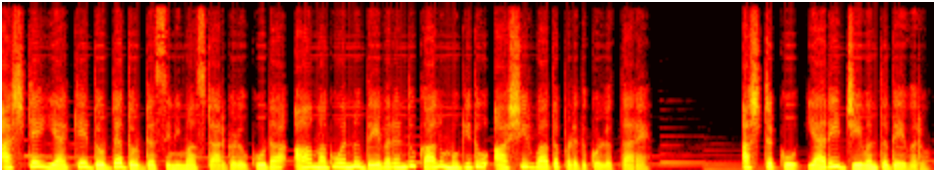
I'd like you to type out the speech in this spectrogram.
ಅಷ್ಟೇ ಯಾಕೆ ದೊಡ್ಡ ದೊಡ್ಡ ಸಿನಿಮಾ ಸ್ಟಾರ್ಗಳು ಕೂಡ ಆ ಮಗುವನ್ನು ದೇವರೆಂದು ಕಾಲು ಮುಗಿದು ಆಶೀರ್ವಾದ ಪಡೆದುಕೊಳ್ಳುತ್ತಾರೆ. ಅಷ್ಟಕ್ಕೂ ಯಾರೀ ಜೀವಂತ ದೇವರು?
